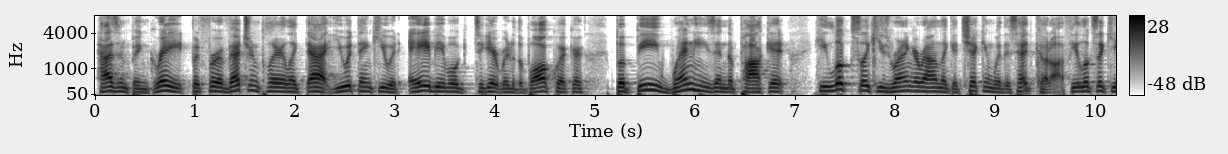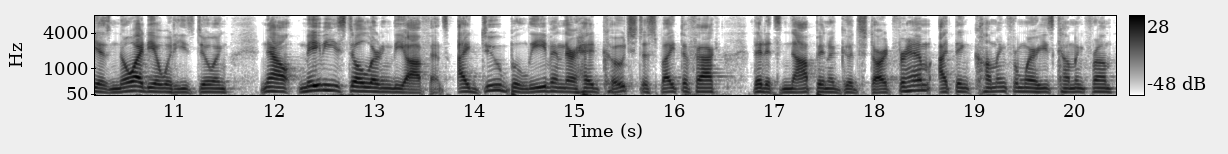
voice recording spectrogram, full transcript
hasn't been great, but for a veteran player like that, you would think he would A, be able to get rid of the ball quicker, but B, when he's in the pocket, he looks like he's running around like a chicken with his head cut off. He looks like he has no idea what he's doing. Now, maybe he's still learning the offense. I do believe in their head coach, despite the fact that it's not been a good start for him. I think coming from where he's coming from,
